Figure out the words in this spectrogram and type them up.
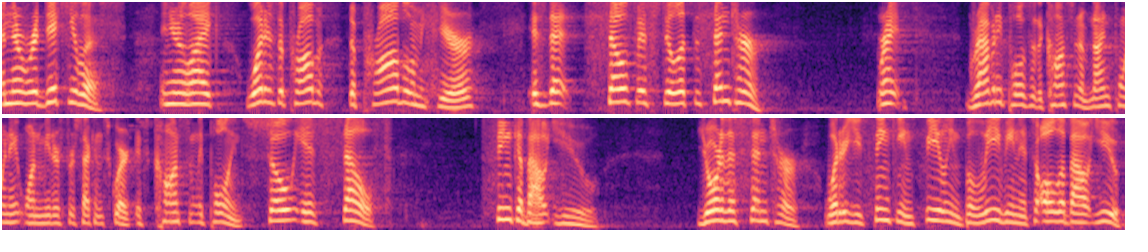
And they're ridiculous. And you're like, what is the problem? The problem here is that self is still at the center. right? Gravity pulls at a constant of 9.81 meters per second squared. It's constantly pulling. So is self. Think about you. You're the center. What are you thinking, feeling, believing? It's all about you.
